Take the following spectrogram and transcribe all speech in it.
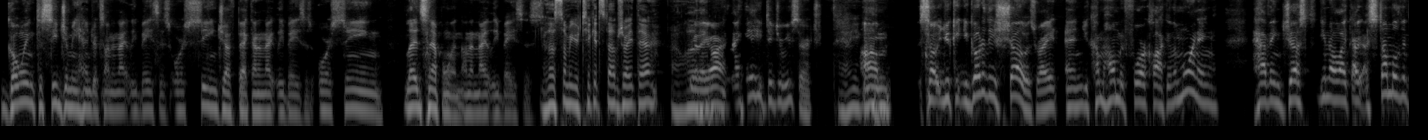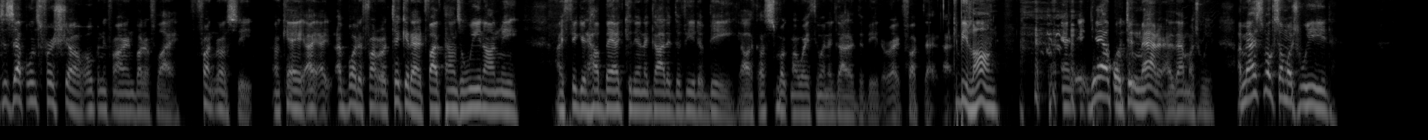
going to see Jimi Hendrix on a nightly basis, or seeing Jeff Beck on a nightly basis, or seeing Led Zeppelin on a nightly basis. Are those some of your ticket stubs right there? Yeah, they are. Thank you. You did your research. Yeah, you um, so you can you go to these shows, right? And you come home at four o'clock in the morning, having just, you know, like I, I stumbled into Zeppelin's first show, opening for Iron Butterfly, front row seat. Okay. I, I, I bought a front row ticket. I had five pounds of weed on me. I figured how bad could In-A-Gadda-Da-Vida be? I'll, I'll, smoke my way through In-A-Gadda-Da-Vida, right? Fuck that. It could be long. and it, yeah, well, it didn't matter. I had that much weed. I mean, I smoked so much weed.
